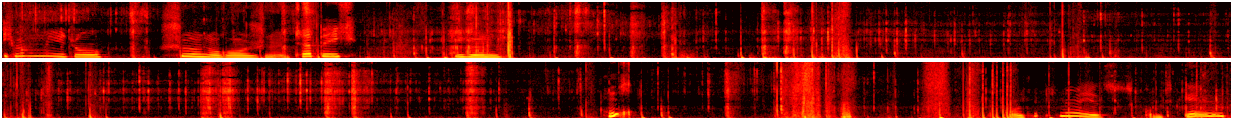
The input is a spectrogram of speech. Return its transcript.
Ich mache mir so schön orangenen Teppich. Schön Huch. Brauche ich nicht mehr. Jetzt kommt Gelb.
